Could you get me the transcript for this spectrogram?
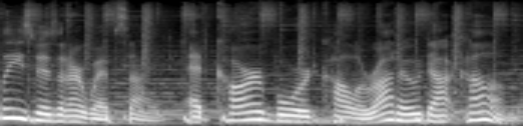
Please visit our website at carboardcolorado.com.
